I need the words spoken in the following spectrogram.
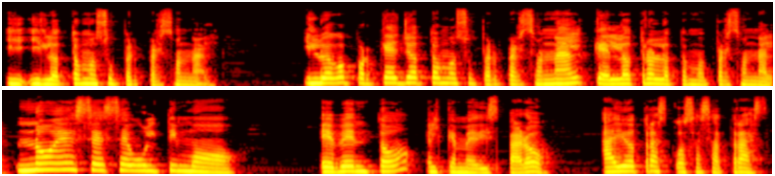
Y, lo tomo súper personal. Y luego, ¿por qué yo tomo súper personal que el otro lo tomó personal? No es ese último evento el que me disparó. Hay otras cosas atrás.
